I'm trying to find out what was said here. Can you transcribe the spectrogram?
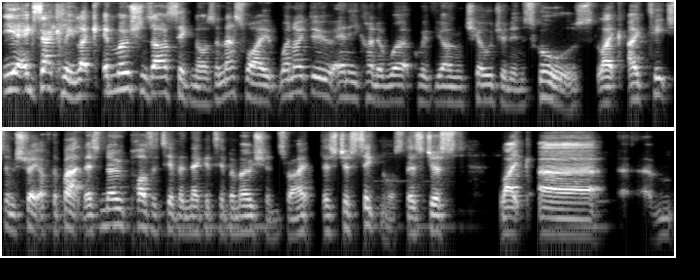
yeah, exactly. Like emotions are signals. And that's why when I do any kind of work with young children in schools, like I teach them straight off the bat, there's no positive and negative emotions, right? There's just signals. There's just like uh, um,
